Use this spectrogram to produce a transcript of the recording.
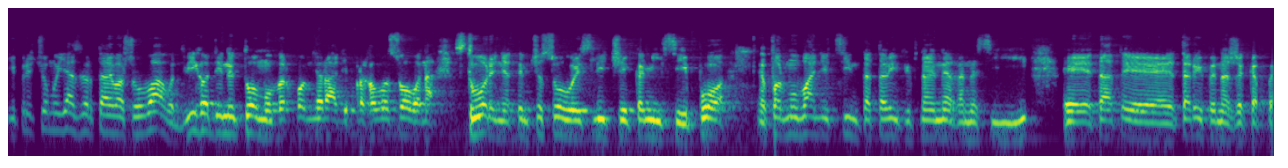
І причому я звертаю вашу увагу, дві години тому в Верховній Раді проголосовано створення тимчасової слідчої комісії по формуванню цін та тарифів на енергоносії е, та е, тарифи на ЖКП.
